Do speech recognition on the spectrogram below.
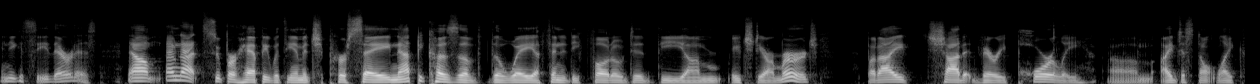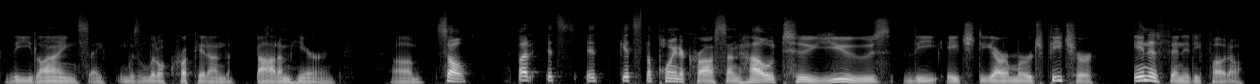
And you can see there it is. Now, I'm not super happy with the image per se, not because of the way Affinity Photo did the um, HDR merge, but I shot it very poorly. Um, I just don't like the lines. I, was a little crooked on the bottom here. Um, so but it's it gets the point across on how to use the HDR merge feature in Affinity Photo.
